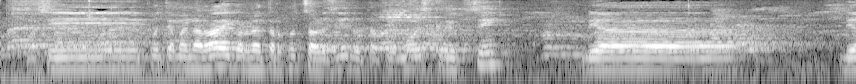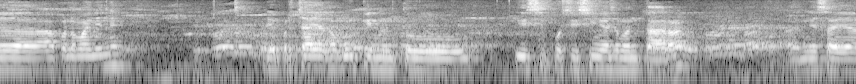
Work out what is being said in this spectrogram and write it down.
Masih Putih Manerai koordinator futsal situ, tapi mau skripsi dia dia apa namanya nih? Dia percaya mungkin untuk isi posisinya sementara. Akhirnya saya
